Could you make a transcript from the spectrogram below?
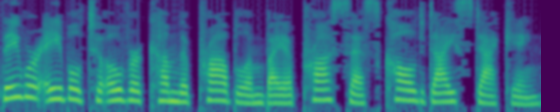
They were able to overcome the problem by a process called die stacking.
